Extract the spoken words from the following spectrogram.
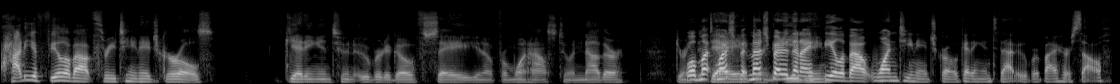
How do you feel about three teenage girls getting into an Uber to go, say, you know, from one house to another during Well, the day, much much better than I feel about one teenage girl getting into that Uber by herself.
